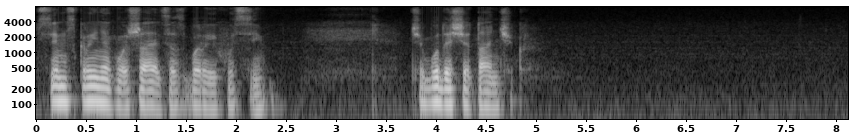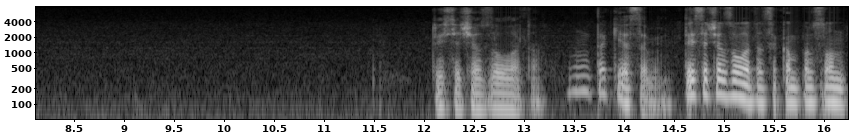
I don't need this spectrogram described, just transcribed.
Сім скриняк лишається, збери їх усі. Чи буде ще танчик? Тисяча золота. Ну, таке собі. Тисяча золота це компенсон,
